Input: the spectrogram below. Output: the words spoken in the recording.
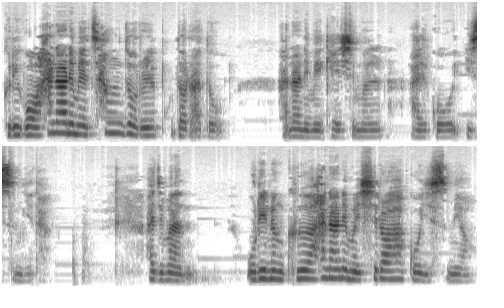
그리고 하나님의 창조를 보더라도 하나님의 계심을 알고 있습니다. 하지만 우리는 그 하나님을 싫어하고 있으며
